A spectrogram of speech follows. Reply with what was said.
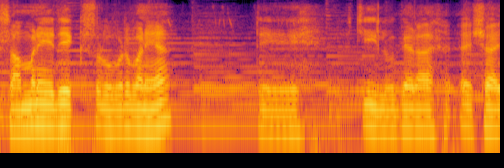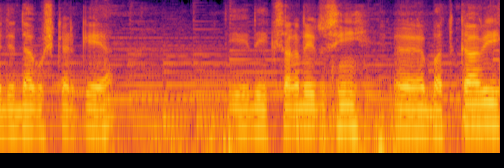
ਸਾਹਮਣੇ ਇਹਦੇ ਇੱਕ ਸਰੋਵਰ ਬਣਿਆ। ਤੇ ਝੀਲ ਵਗੈਰਾ ਸ਼ਾਇਦ ਇਦਾਂ ਕੁਝ ਕਰਕੇ ਆ। ਤੇ ਦੇਖ ਸਕਦੇ ਤੁਸੀਂ ਅ, ਬਤਕਾਂ ਵੀ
